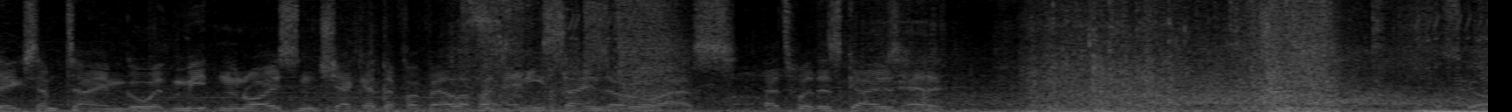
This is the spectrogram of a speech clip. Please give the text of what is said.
Take some time. Go with Meat and Royce and check out the favela for any signs of Rojas. That's where this guy is headed. Let's go.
